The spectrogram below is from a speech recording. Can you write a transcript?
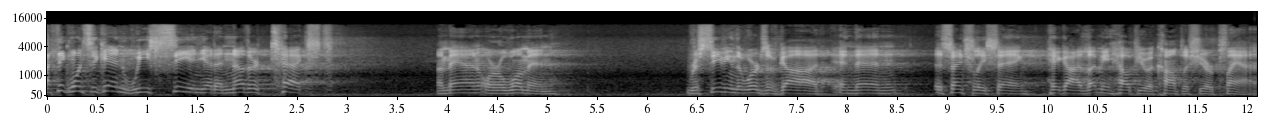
I think once again we see in yet another text a man or a woman receiving the words of God and then essentially saying, Hey, God, let me help you accomplish your plan.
